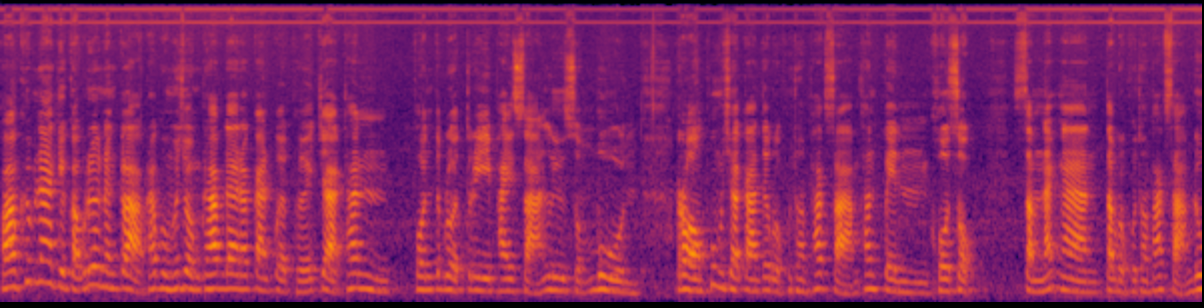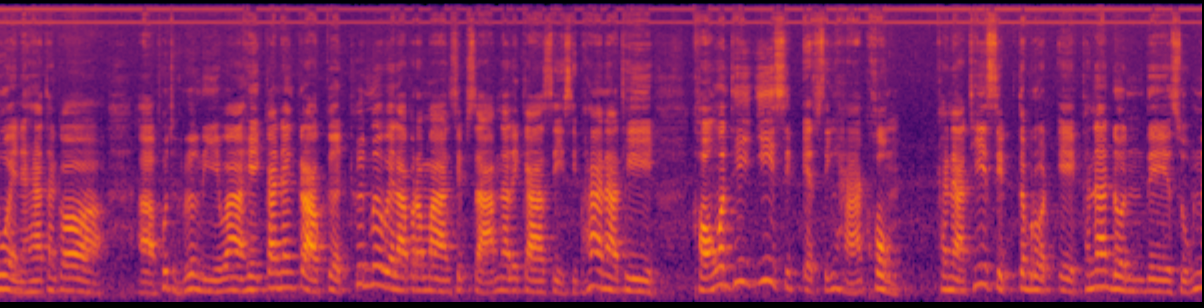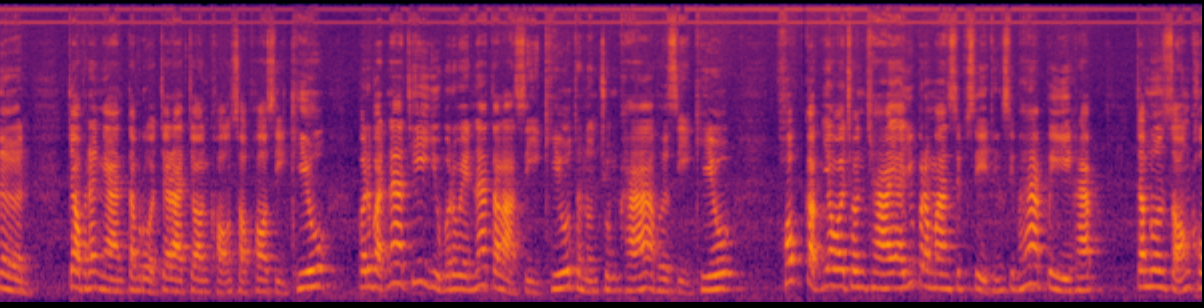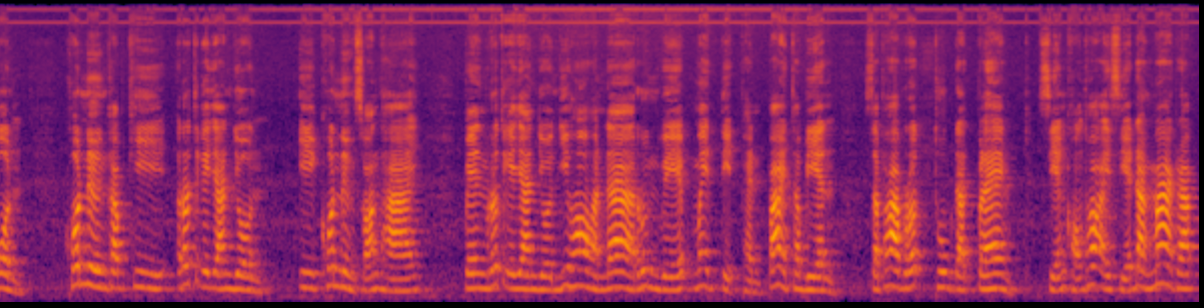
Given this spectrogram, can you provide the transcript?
ความคืบหน้าเกี่ยวกับเรื่องดังกล่าวครับคุณผู้ชมครับได้รับการเปิดเผยจากท่านพลตำรวจตรีไพศาลลือสมบูรณ์ รองผู้บัญชาการตำรวจภูธรภาค 3 ท่านเป็นโฆษกสำนักงานตำรวจภูธรภาค 3 ด้วยนะฮะท่านก็พูดถึงเรื่องนี้ว่าเหตุการณ์ดังกล่าวเกิดขึ้นเมื่อเวลาประมาณ 13 นาฬิกา 45 นาที ของวันที่ 21 สิงหาคม ขณะที่ 10ตำรวจเอกธนาดลเดสูงเนิน เจ้าพนักงานตำรวจจราจรของสพสีคิ้ว ปฏิบัติหน้าที่อยู่บริเวณหน้าตลาดสีคิ้ว ถนนชุมค้าอำเภอสีคิ้ว พบกับเยาวชนชายอายุประมาณ 14-15 ปีครับจำนวน 2 คน คนหนึ่งขับขี่รถจักรยานยนต์ อีกคนหนึ่งซ้อนท้าย เป็นรถจักรยานยนต์ยี่ห้อฮอนด้ารุ่นเวฟไม่ติดแผ่นป้ายทะเบียน สภาพรถถูกดัดแปลง เสียงของท่อไอเสียดังมากครับ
